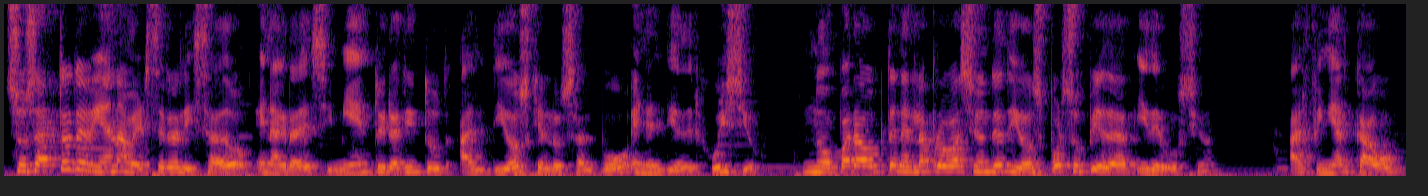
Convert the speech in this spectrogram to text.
Sus actos debían haberse realizado en agradecimiento y gratitud al Dios que los salvó en el día del juicio no para obtener la aprobación de Dios por su piedad y devoción. Al fin y al cabo,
